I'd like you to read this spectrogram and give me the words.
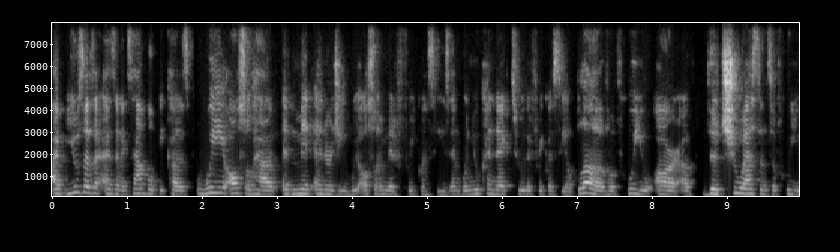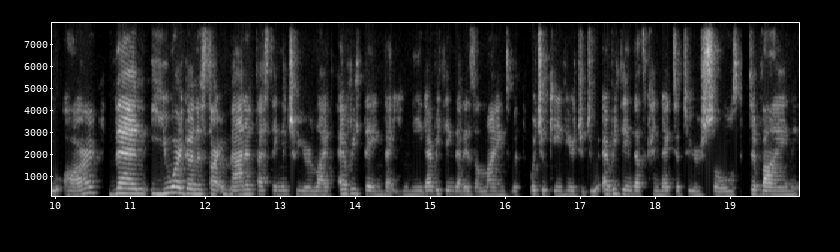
I use as, a, as an example because we also have emit energy. We also emit frequencies. And when you connect to the frequency of love, of who you are, of the true essence of who you are, then you are going to start manifesting into your life everything that you need, everything that is aligned with what you came here to do, everything that's connected to your soul's divine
